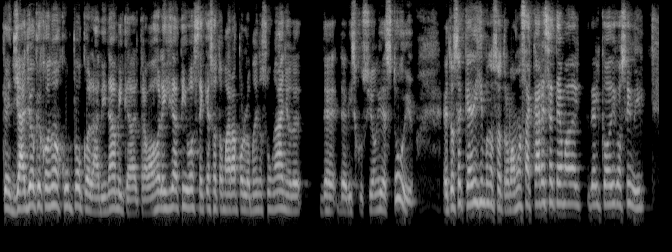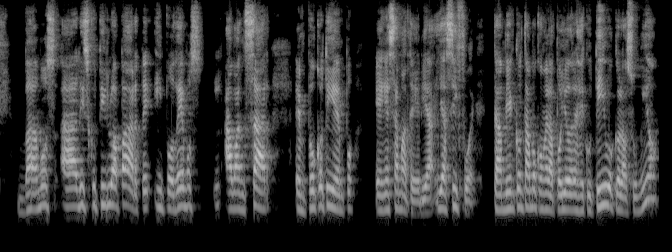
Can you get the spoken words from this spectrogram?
que ya yo que conozco un poco la dinámica del trabajo legislativo, sé que eso tomará por lo menos un año de, de, discusión y de estudio. Entonces, ¿qué dijimos nosotros? Vamos a sacar ese tema del, del Código Civil, vamos a discutirlo aparte y podemos avanzar en poco tiempo en esa materia. Y así fue. También contamos con el apoyo del Ejecutivo que lo asumió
